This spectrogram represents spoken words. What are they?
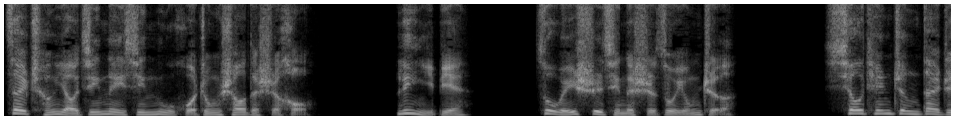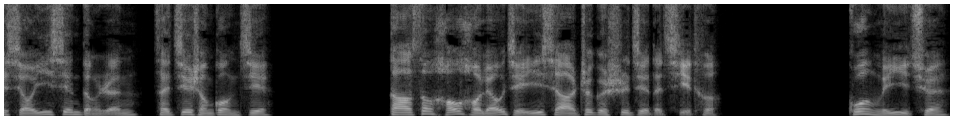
在程咬金内心怒火中烧的时候，另一边，作为事情的始作俑者，萧天正带着小医仙等人在街上逛街，打算好好了解一下这个世界的奇特。逛了一圈，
